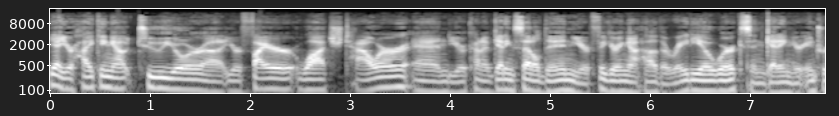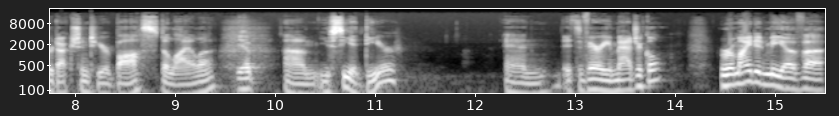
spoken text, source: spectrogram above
yeah you're hiking out to your uh, your fire watch tower, and you're kind of getting settled in. You're figuring out how the radio works and getting your introduction to your boss, Delilah. Yep. Um, you see a deer, and it's very magical. Reminded me of uh,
